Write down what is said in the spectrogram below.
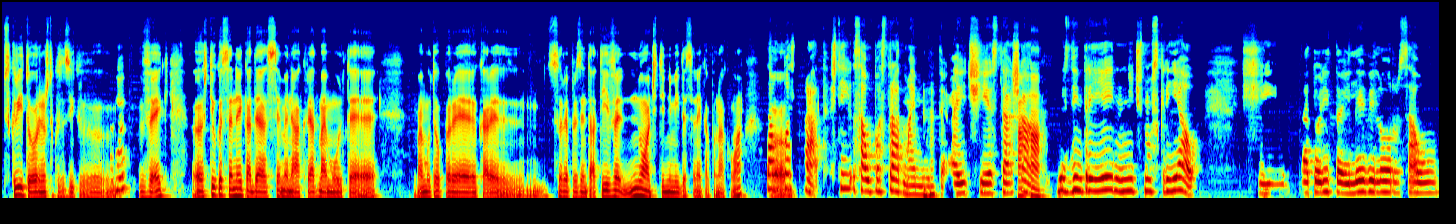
scritori, nu știu cum să zic, uh-huh. vechi. Uh, știu că Seneca de asemenea a creat mai multe mai multe opere care sunt reprezentative. Nu am citit nimic de Seneca până acum. S-au uh, păstrat, știi, s-au păstrat mai mhm. multe. Uh-huh. Aici este așa. Mulți dintre ei nici nu scriau. Și datorită elevilor s-au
